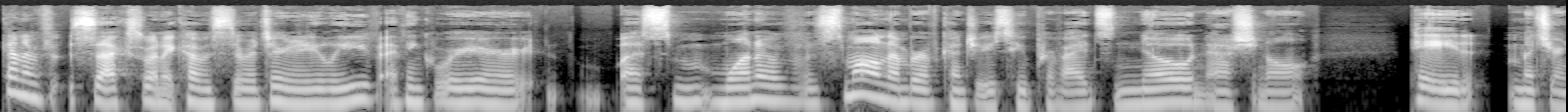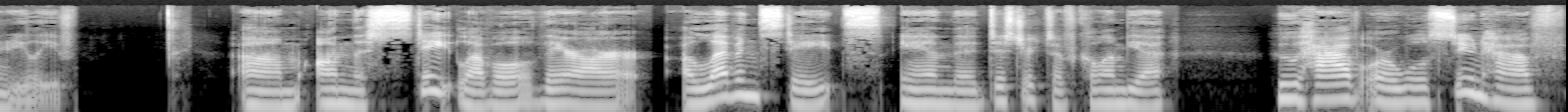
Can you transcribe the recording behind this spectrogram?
kind of sucks when it comes to maternity leave. I think we're a, one of a small number of countries who provides no national paid maternity leave. Um, on the state level, there are 11 states and the District of Columbia who have or will soon have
